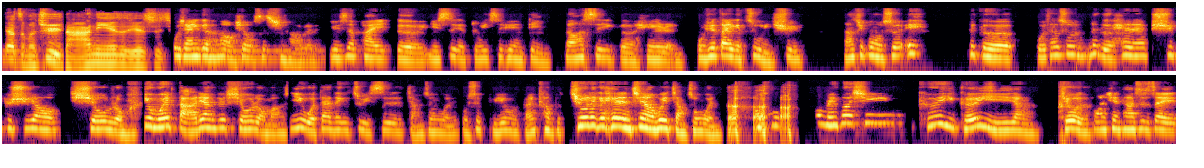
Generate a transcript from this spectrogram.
要怎么去拿捏这些事情？我讲一个很好笑的事情好了，也是拍一个，也是一个独立制片的电影，然后他是一个黑人，我就带一个助理去，然后就跟我说，哎，那个。我他说那个黑人需不需要修容？因为我会打量跟修容嘛。因为我带那个助理是讲中文，我说不用，反正看不。结果那个黑人竟然会讲中文，我说哦没关系，可以可以这样。结果我发现他是在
